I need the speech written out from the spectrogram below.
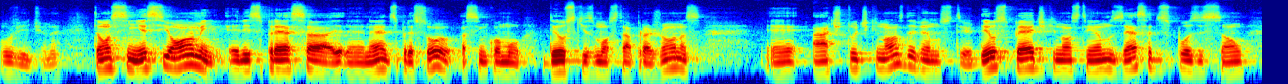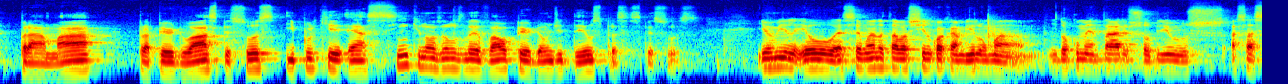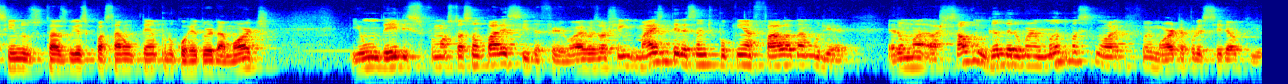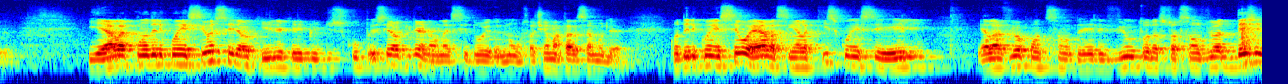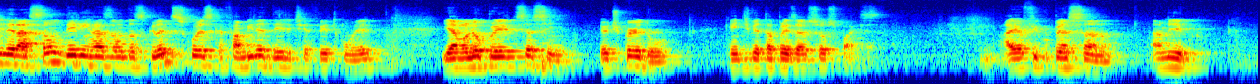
o vídeo, né? Então, assim, esse homem, ele expressa, é, né, expressou, assim como Deus quis mostrar para Jonas, é a atitude que nós devemos ter. Deus pede que nós tenhamos essa disposição para amar, para perdoar as pessoas e porque é assim que nós vamos levar o perdão de Deus para essas pessoas. Eu, me, eu essa semana estava assistindo com a Camila uma, um documentário sobre os assassinos dos Estados Unidos que passaram um tempo no corredor da morte e um deles foi uma situação parecida, Fer, mas eu achei mais interessante um pouquinho a fala da mulher era uma, salvo engano, era uma irmã de uma senhora que foi morta por esse serial killer. E ela, quando ele conheceu esse serial killer, que ele pediu desculpa, esse serial killer não, né, esse doido, não, só tinha matado essa mulher. Quando ele conheceu ela, assim, ela quis conhecer ele, ela viu a condição dele, viu toda a situação, viu a degeneração dele em razão das grandes coisas que a família dele tinha feito com ele. E ela olhou para ele e disse assim: Eu te perdoo. Quem devia estar preso eram os seus pais. Aí eu fico pensando, amigo,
